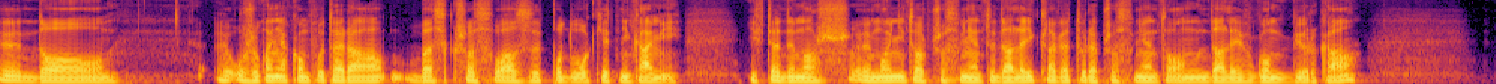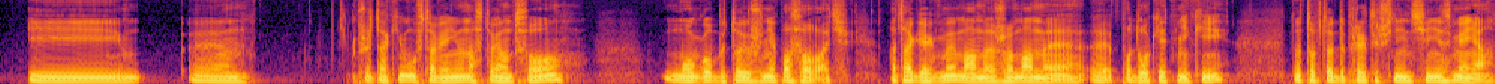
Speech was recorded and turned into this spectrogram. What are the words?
y, do y, używania komputera bez krzesła z podłokietnikami i wtedy masz monitor przesunięty dalej, klawiaturę przesuniętą dalej w głąb biurka i y, przy takim ustawieniu na stojąco mogłoby to już nie pasować. A tak jak my mamy, że mamy y, podłokietniki, no to wtedy praktycznie nic się nie zmienia.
